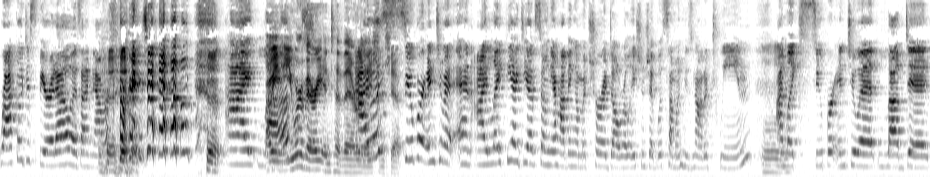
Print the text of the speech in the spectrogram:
Rocco DiSpirito, as I'm now referring to him. I love. I mean, you were very into their I was relationship. super into it, and I like the idea of Sonja having a mature adult relationship with someone who's not a tween. Mm. I'm like super into it, loved it,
